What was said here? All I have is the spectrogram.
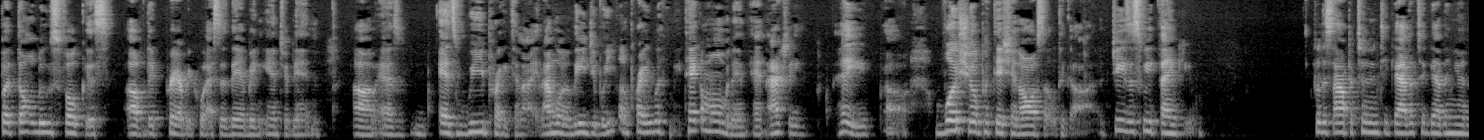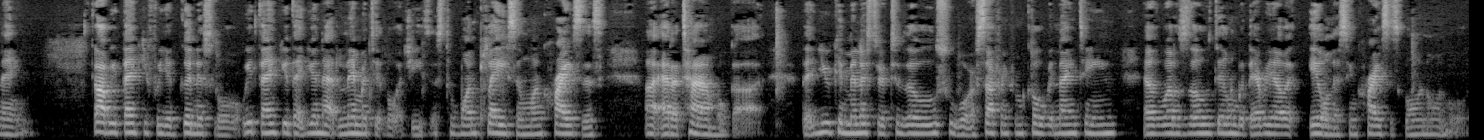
but don't lose focus of the prayer requests as they're being entered in uh, as as we pray tonight. I'm going to lead you, but you're going to pray with me. Take a moment and, and actually hey, uh, voice your petition also to God. Jesus, we thank you for this opportunity to gather together in your name. God, we thank you for your goodness, Lord. We thank you that you're not limited, Lord Jesus, to one place and one crisis uh, at a time, oh God. That you can minister to those who are suffering from COVID 19, as well as those dealing with every other illness and crisis going on, Lord.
